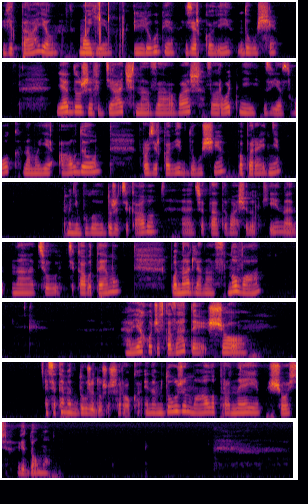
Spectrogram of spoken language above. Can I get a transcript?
Вітаю, мої любі зіркові душі. Я дуже вдячна за ваш зворотній зв'язок на моє аудіо про зіркові душі попереднє. Мені було дуже цікаво е, читати ваші думки на, на цю цікаву тему. Вона для нас нова. Е, Я хочу сказати, що ця тема дуже-дуже широка, і нам дуже мало про неї щось відомо.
